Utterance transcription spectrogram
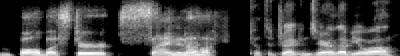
Ballbuster signing off. Kilted Dragons here. Love you all.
